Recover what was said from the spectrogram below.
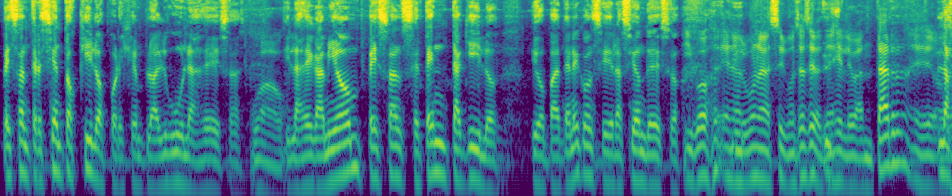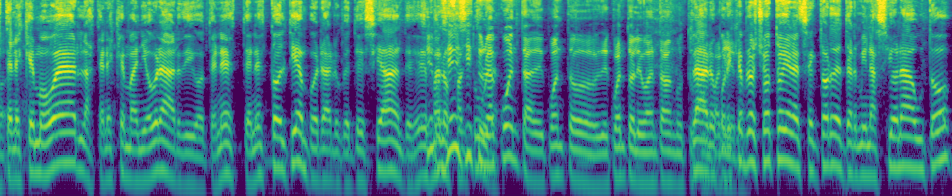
pesan 300 kilos, por ejemplo, algunas de esas. Wow. Y las de camión pesan 70 kilos. Digo, para tener consideración de eso. ¿Y vos en alguna circunstancia las tenés que levantar? eh, Las o- tenés que mover, las tenés que maniobrar, digo, tenés, tenés todo el tiempo, era lo que te decía antes, es Sí, hiciste una cuenta de cuánto, de cuánto levantaban con tus Claro, por compañeros. ejemplo, yo estoy en el sector de terminación auto,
